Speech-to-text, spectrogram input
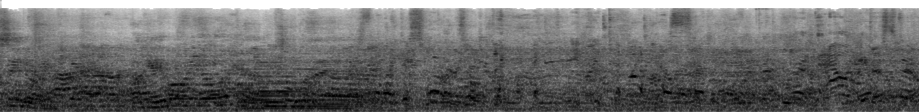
are single. Okay, well you know what? So what? Come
